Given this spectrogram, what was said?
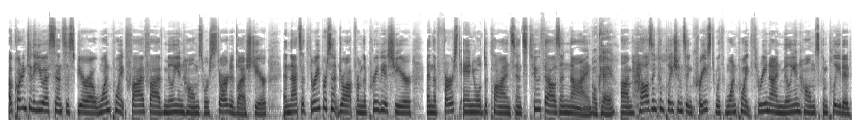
According to the U.S. Census Bureau, 1.55 million homes were started last year, and that's a 3% drop from the previous year and the first annual decline since 2009. Okay. Um, housing completions increased with 1.39 million homes completed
